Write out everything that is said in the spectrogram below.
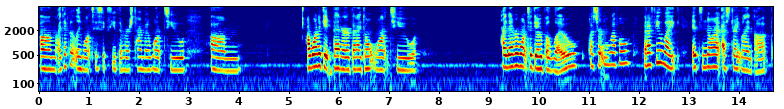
um, I definitely want to succeed the first time. I want to, um, I want to get better, but I don't want to, I never want to go below a certain level, but I feel like it's not a straight line up.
